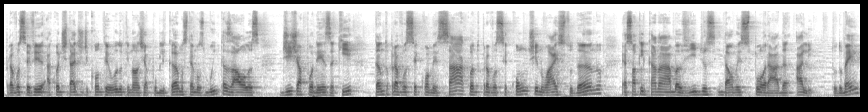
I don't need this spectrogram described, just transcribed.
para você ver a quantidade de conteúdo que nós já publicamos. Temos muitas aulas de japonês aqui, tanto para você começar quanto para você continuar estudando. É só clicar na aba vídeos e dar uma explorada ali. Tudo bem?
